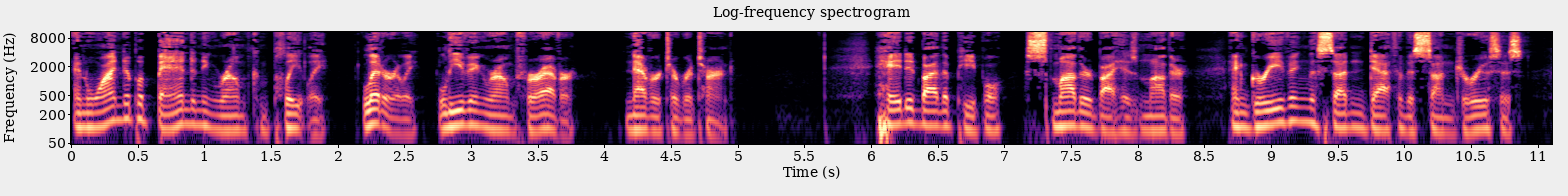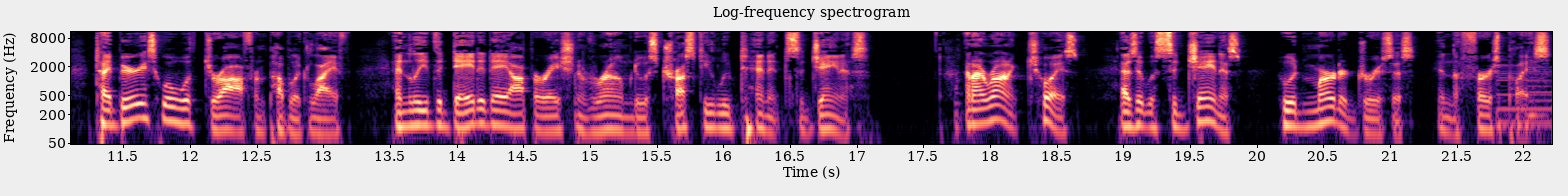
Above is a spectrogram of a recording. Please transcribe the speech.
and wind up abandoning Rome completely, literally leaving Rome forever, never to return. Hated by the people, smothered by his mother, and grieving the sudden death of his son Drusus, Tiberius will withdraw from public life and leave the day-to-day -day operation of Rome to his trusty lieutenant Sejanus. An ironic choice, as it was Sejanus who had murdered Drusus in the first place.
